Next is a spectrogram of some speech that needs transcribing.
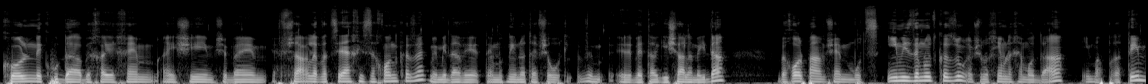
כל נקודה בחייכם האישיים שבהם אפשר לבצע חיסכון כזה, במידה ואתם נותנים לו את האפשרות ואת הגישה למידע. בכל פעם שהם מוצאים הזדמנות כזו, הם שולחים לכם הודעה עם הפרטים,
